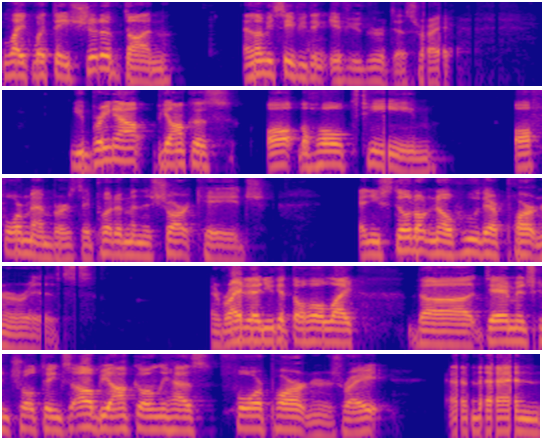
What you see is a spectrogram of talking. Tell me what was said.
like what they should have done, and let me see if you think if you agree with this, right? You bring out Bianca's all the whole team, all four members. They put them in the shark cage, and you still don't know who their partner is. And right then you get the whole like the damage control things. Oh, Bianca only has four partners, right? and then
